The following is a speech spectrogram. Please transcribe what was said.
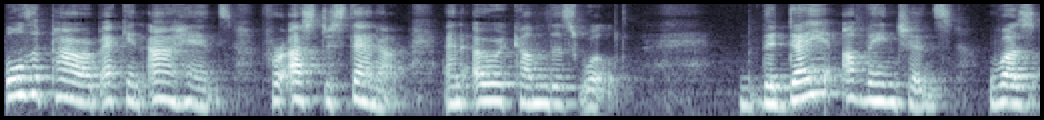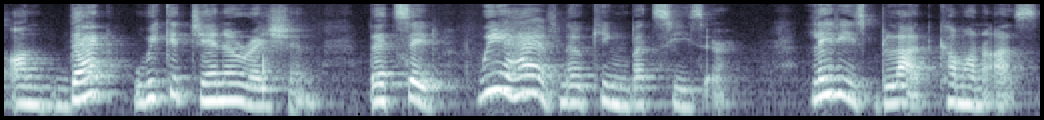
all the power back in our hands for us to stand up and overcome this world. The day of vengeance was on that wicked generation that said, We have no king but Caesar. Let his blood come on us.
